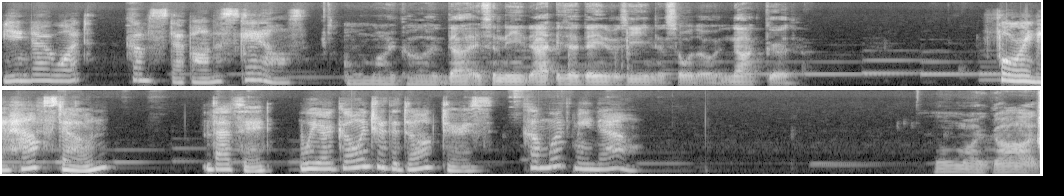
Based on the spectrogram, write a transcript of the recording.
You know what? Come step on the scales. Oh my god, that is a that is a dangerous eating disorder. Not good. Four and a half stone. That's it. We are going to the doctor's. Come with me now. Oh my god.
